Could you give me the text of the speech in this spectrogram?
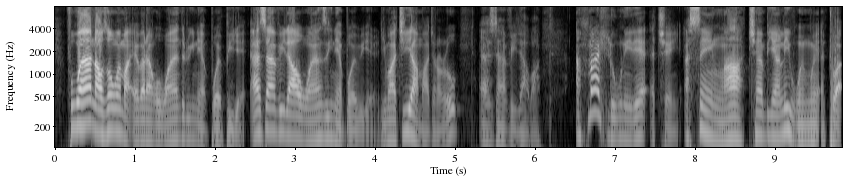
။ Fulham ကနောက်ဆုံးပွဲမှာ Everton ကို1-3နဲ့ပွဲပြီးတယ်။ Aston Villa ကို1-0နဲ့ပွဲပြီးတယ်။ဒီမှာကြည့်ရမှာကျွန်တော်တို့ Aston Villa ပါ။အမှတ်လိုနေတဲ့အချိန်အဆင့်5 Champion League ဝင်ဝင်အတွက်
